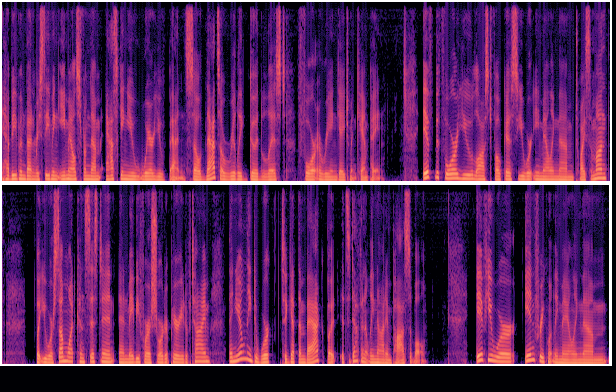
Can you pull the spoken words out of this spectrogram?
have even been receiving emails from them asking you where you've been. So that's a really good list for a re engagement campaign. If before you lost focus, you were emailing them twice a month, but you were somewhat consistent and maybe for a shorter period of time, then you'll need to work to get them back, but it's definitely not impossible. If you were infrequently mailing them,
